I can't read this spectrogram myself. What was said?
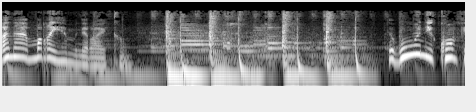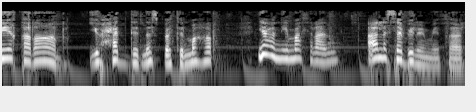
أنا مرة يهمني رأيكم. تبون يكون في قرار يحدد نسبة المهر؟ يعني مثلا على سبيل المثال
